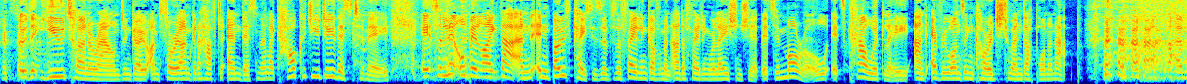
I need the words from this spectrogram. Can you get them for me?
so that you turn around and go, I'm sorry, I'm going to have to end this. And they're like, how could you do this to me? It's a little bit like that. And in both cases of the failing government and a failing relationship, it's immoral, it's cowardly, and everyone's encouraged to end up on an app. Um,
